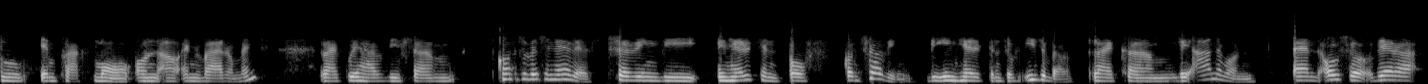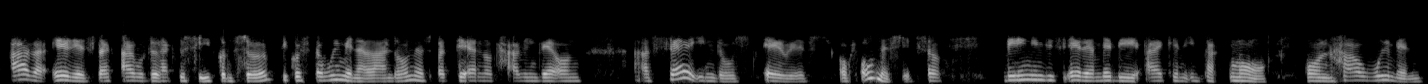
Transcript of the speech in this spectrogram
to impact more on our environment. Like we have these um, conservation areas serving the inheritance of conserving the inheritance of Isabel, like um, the Arnavon. And also, there are other areas that I would like to see conserved because the women are landowners, but they are not having their own uh, say in those areas of ownership. So, being in this area, maybe I can impact more on how women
